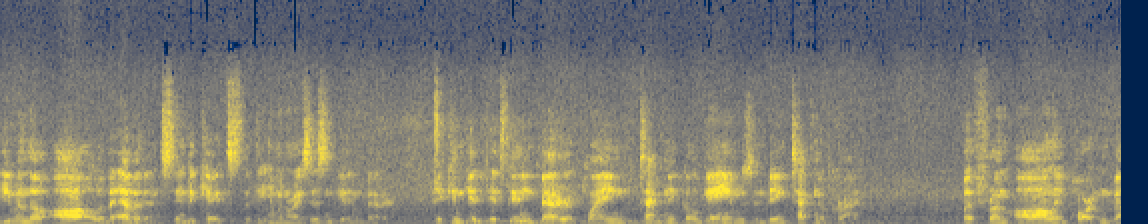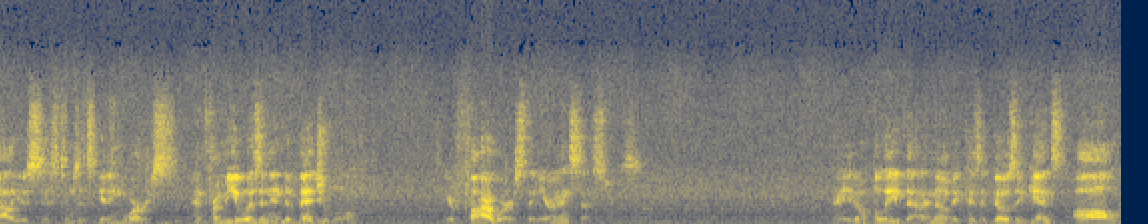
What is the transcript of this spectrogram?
even though all of the evidence indicates that the human race isn't getting better it can get it's getting better at playing technical games and being technocrat but from all important value systems it's getting worse and from you as an individual you're far worse than your ancestors. Now, you don't believe that, I know, because it goes against all,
